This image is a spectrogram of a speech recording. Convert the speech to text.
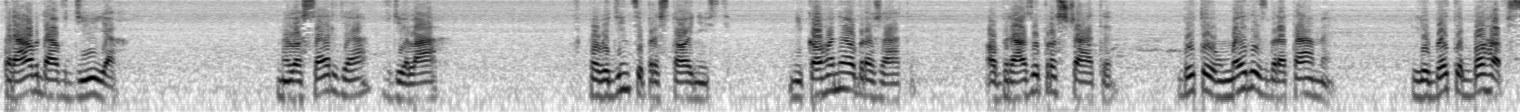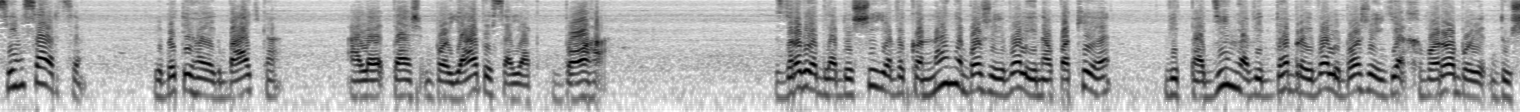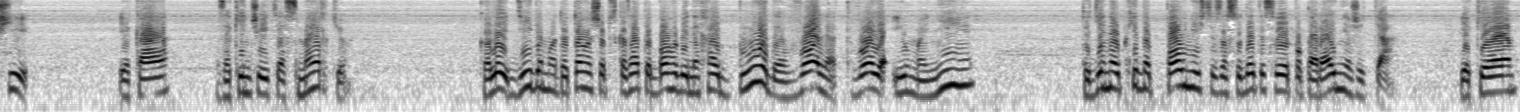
правда в діях, милосердя в ділах, в поведінці пристойність, нікого не ображати, образу прощати, бути у мирі з братами, любити Бога всім серцем, любити Його як батька, але теж боятися як Бога. Здоров'я для душі є виконання Божої волі і навпаки, відпадіння від доброї волі Божої є хворобою душі, яка закінчується смертю. Коли дійдемо до того, щоб сказати Богові, нехай буде воля Твоя і в мені, тоді необхідно повністю засудити своє попереднє життя, яке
